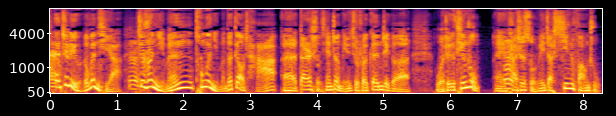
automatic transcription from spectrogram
那这里有个问题啊，就是说你们通过你们的调查，呃，当然首先证明就是说跟这个我这个听众哎，他是所谓叫新房主，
